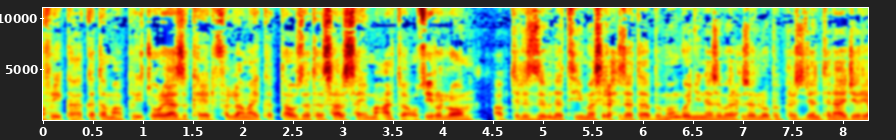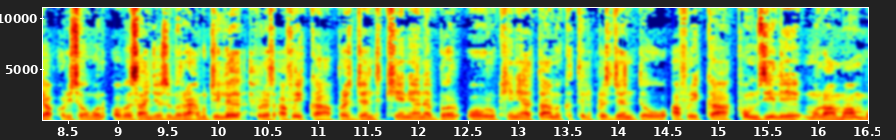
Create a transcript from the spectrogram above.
ኣፍሪካ ከተማ ፕሪቶርያ ዝካየድ ፈላማይ ቀጥታዊ ዘተ ሳልሳይ መዓልቲ ኣቑጺሩ ኣሎ። ኣብቲ ልዝብ ነቲ መስርሕ ዘተ ብመንጎኝነት ዝመርሕ ዘሎ ብፕረዚደንት ናይጀርያ ኦሊሰጎን ኦበሳንጆ ዝምራሕ ጉጅለ ሕብረት ኣፍሪካ፣ ፕረዚደንት ኬንያ ነበር ኡሁሩ ኬንያታ፣ ምክትል ፕረዚደንት ደቡብ ኣፍሪካ ፎምዚሌ ሙላማምቦ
